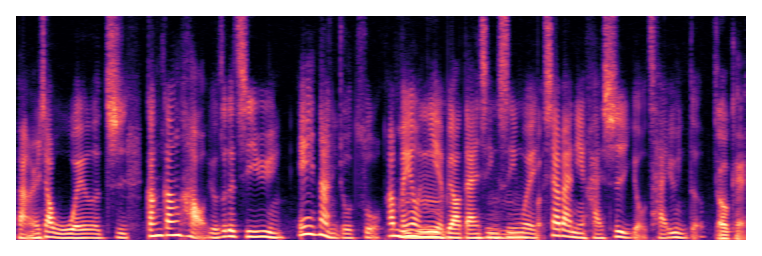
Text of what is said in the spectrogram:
反而叫无为而治，刚刚好有这个机运，哎，那你就做。啊，没有你也不要担心，嗯、是因为下半年还是有财运的。OK，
